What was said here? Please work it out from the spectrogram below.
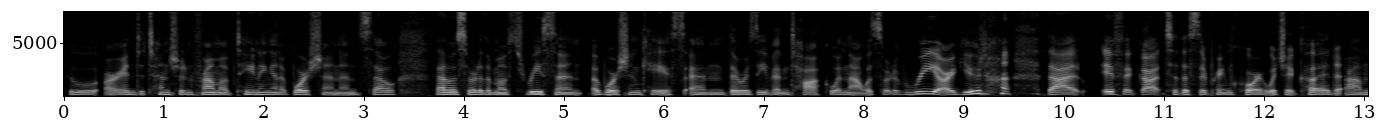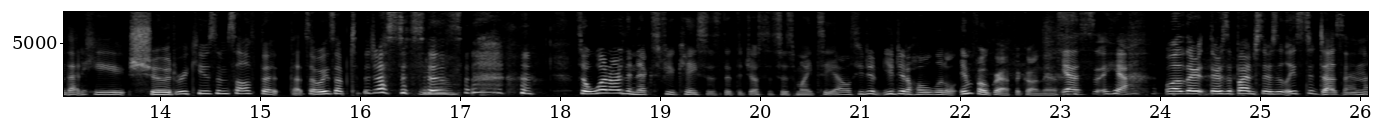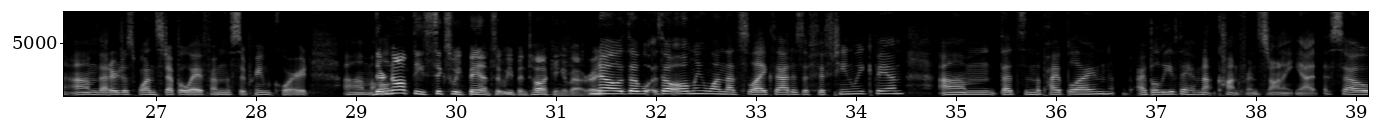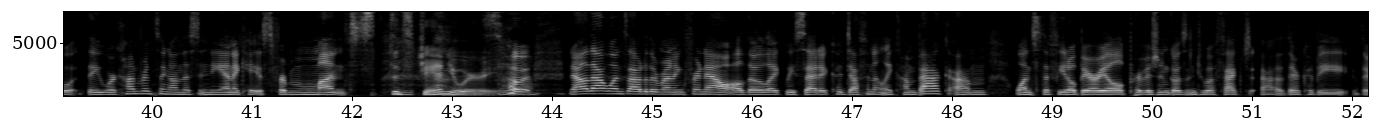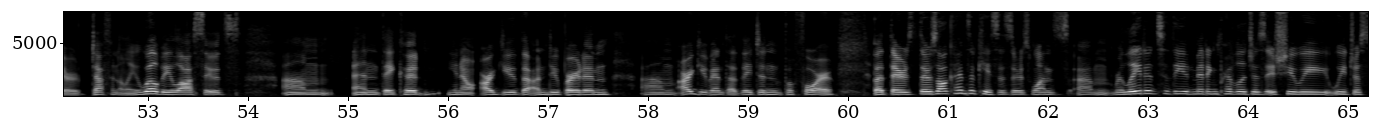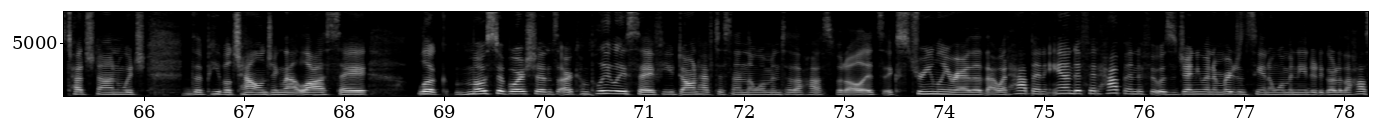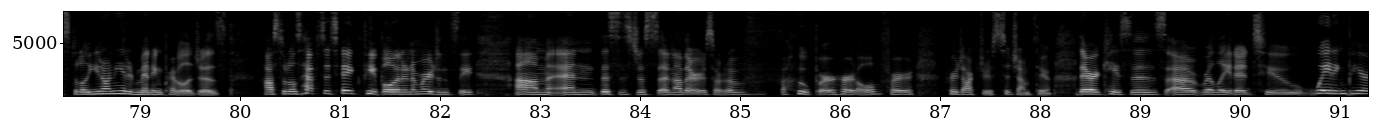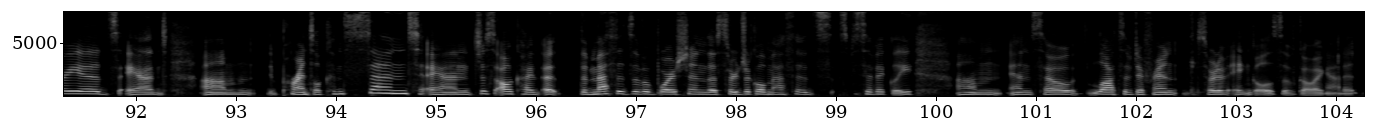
who are in detention from obtaining an abortion. And so that was sort of the most recent abortion case. And there was even talk when that was sort of re argued that if it got to the Supreme Court, which it could, um, that he should recuse himself, but that's always up to the justices. Yeah. So, what are the next few cases that the justices might see? Alice, you did you did a whole little infographic on this. Yes, yeah. Well, there, there's a bunch. There's at least a dozen um, that are just one step away from the Supreme Court. Um, They're not these six week bans that we've been talking about, right? No, the the only one that's like that is a 15 week ban um, that's in the pipeline. I believe they have not conferenced on it yet. So they were conferencing on this Indiana case for months since January. so yeah. now that one's out of the running for now. Although, like we said, it could definitely come back um, once the fetal burial provision goes into effect, uh, there could be, there definitely will be lawsuits, um, and they could, you know, argue the undue burden um, argument that they didn't before. But there's there's all kinds of cases. There's ones um, related to the admitting privileges issue we we just touched on, which the people challenging that law say look, most abortions are completely safe. You don't have to send the woman to the hospital. It's extremely rare that that would happen. And if it happened, if it was a genuine emergency and a woman needed to go to the hospital, you don't need admitting privileges. Hospitals have to take people in an emergency. Um, and this is just another sort of hoop or hurdle for, for doctors to jump through. There are cases uh, related to waiting periods and um, parental consent and just all kinds. Uh, the methods of abortion, the surgical methods specifically. Um, and so lots of different sort of angles of going at it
